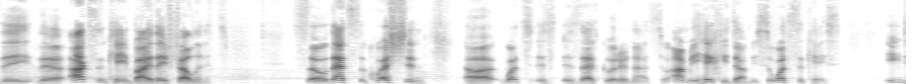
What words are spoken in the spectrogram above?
the the oxen came by, they fell in it. So that's the question. Uh, what's is, is that good or not? So Amri Hekidami. So what's the case? If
